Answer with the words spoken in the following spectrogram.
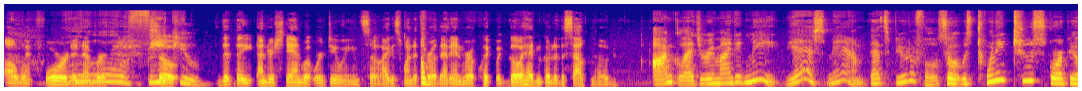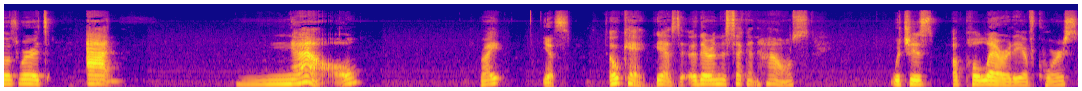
all went forward a number," Oh, thank so you. that they understand what we're doing. So I just wanted to Oh. throw that in real quick. But go ahead and go to the south node. I'm glad you reminded me. Yes, ma'am. That's beautiful. So it was 22 Scorpios where it's at now, right? Yes. Okay. Yes. uh, They're in the second house, which is a polarity, of course.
